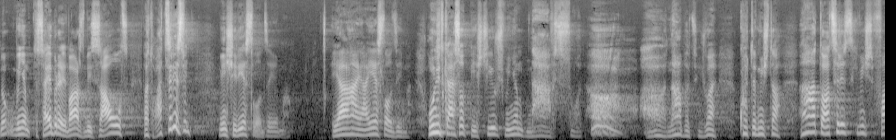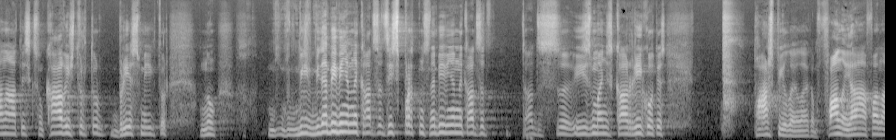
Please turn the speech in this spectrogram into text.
nu, viņam tas ebreju vārds bija Sauls, vai tu atceries viņu? Viņš ir ieslodzījumā. Jā, jā, ieslodzījumā. Un it kā esot piešķīruši viņam nāves sodu. Oh! Ah, nabadzīgs. Vai ko tad viņš tā? Ah, tu atceries, ka viņš ir fanātisks un kā viņš tur, tur briesmīgi tur. Nu, nebija viņam nekādas izpratnes, nebija viņam nekādas tādas izmaiņas, kā rīkoties. Pārspīlēja, laikam, fana, jā, fanā,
